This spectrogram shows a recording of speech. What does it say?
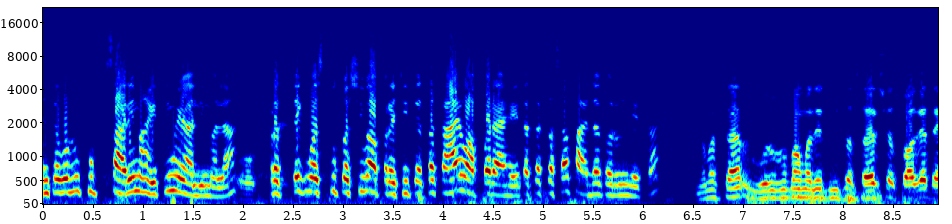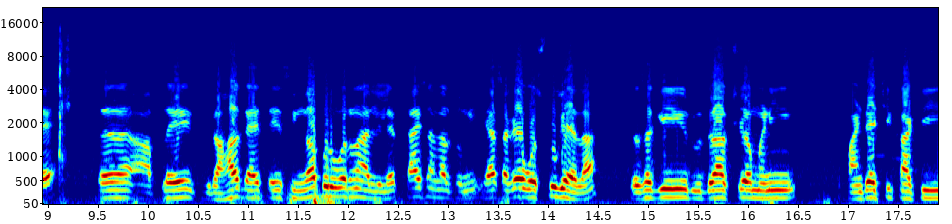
त्यांच्याकडून खूप सारी माहिती मिळाली मला. ओके. प्रत्येक वस्तू कशी वापरायची त्याचा काय वापर आहे त्याचा कसा फायदा करून घ्यायचा? नमस्कार गुरुकृपामध्ये तुमचं सहर्ष स्वागत आहे. तर आपले ग्राहक आहेत ते सिंगापूरवरून आलेले आहेत. काय सांगाल तुम्ही? या सगळ्या वस्तू घ्यायला जसं की रुद्राक्ष मणी पांढऱ्याची काठी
